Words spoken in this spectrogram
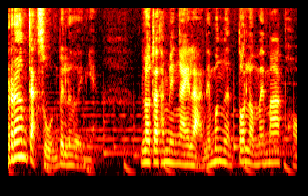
เริ่มจากศูนย์ไปเลยเนี่ย เราจะทำยังไงล่ะในเมื่อเงินต้นเราไม่มากพอ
